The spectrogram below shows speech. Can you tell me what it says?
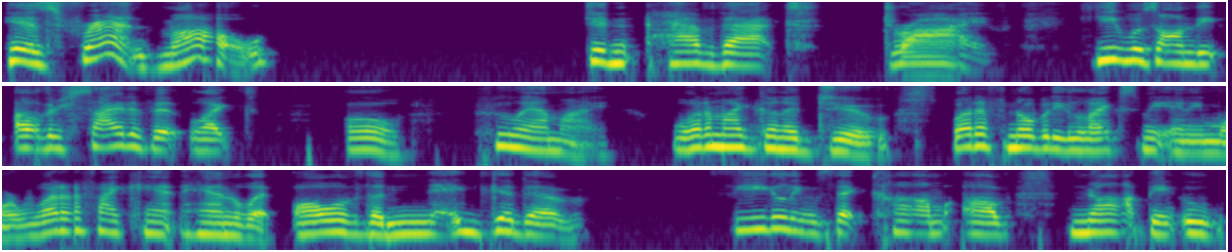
His friend Mo didn't have that drive. He was on the other side of it, like, oh, who am I? What am I going to do? What if nobody likes me anymore? What if I can't handle it? All of the negative feelings that come of not being, ooh,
